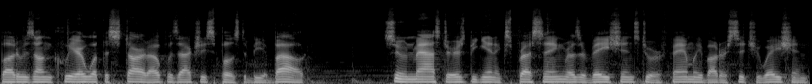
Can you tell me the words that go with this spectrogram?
but it was unclear what the startup was actually supposed to be about. Soon, Masters began expressing reservations to her family about her situation,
